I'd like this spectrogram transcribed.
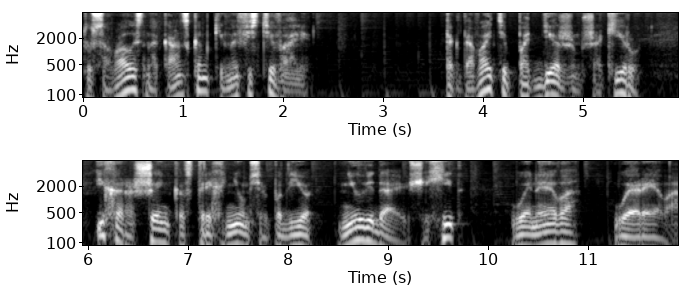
тусовалась на Канском кинофестивале. Так давайте поддержим Шакиру и хорошенько встряхнемся под ее неувидающий хит «Whenever, Wherever».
